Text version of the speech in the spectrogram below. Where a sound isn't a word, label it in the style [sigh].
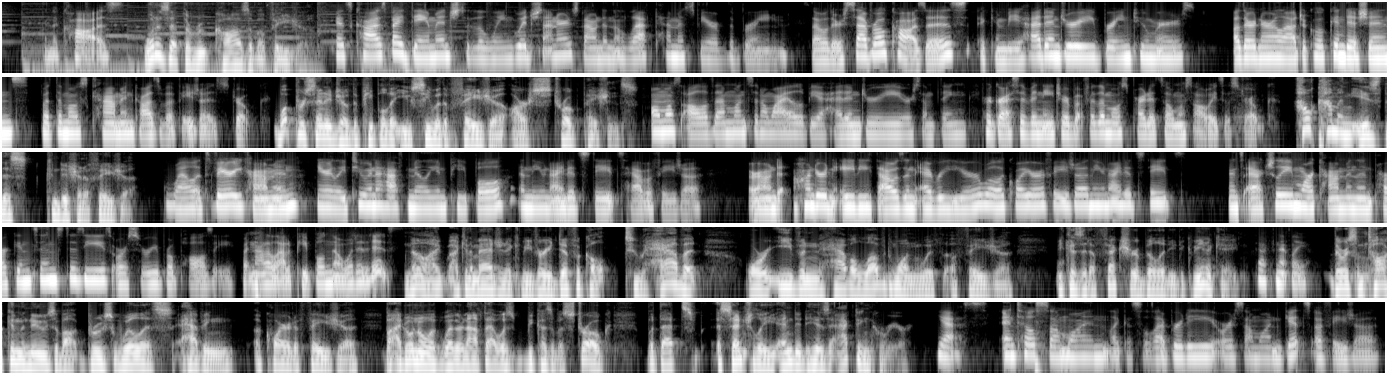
and the cause. What is at the root cause of aphasia? It's caused by damage to the language centers found in the left hemisphere of the brain. So there's several causes. It can be head injury, brain tumors, other neurological conditions, but the most common cause of aphasia is stroke. What percentage of the people that you see with aphasia are stroke patients? Almost all of them. Once in a while, it'll be a head injury or something progressive in nature, but for the most part, it's almost always a stroke. How common is this condition, aphasia? Well, it's very common. Nearly two and a half million people in the United States have aphasia. Around 180,000 every year will acquire aphasia in the United States. And it's actually more common than Parkinson's disease or cerebral palsy, but not a lot of people know what it is. No, I, I can imagine it can be very difficult to have it or even have a loved one with aphasia because it affects your ability to communicate. Definitely. There was some talk in the news about Bruce Willis having acquired aphasia, but I don't know whether or not that was because of a stroke, but that's essentially ended his acting career. Yes. Until someone like a celebrity or someone gets aphasia,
